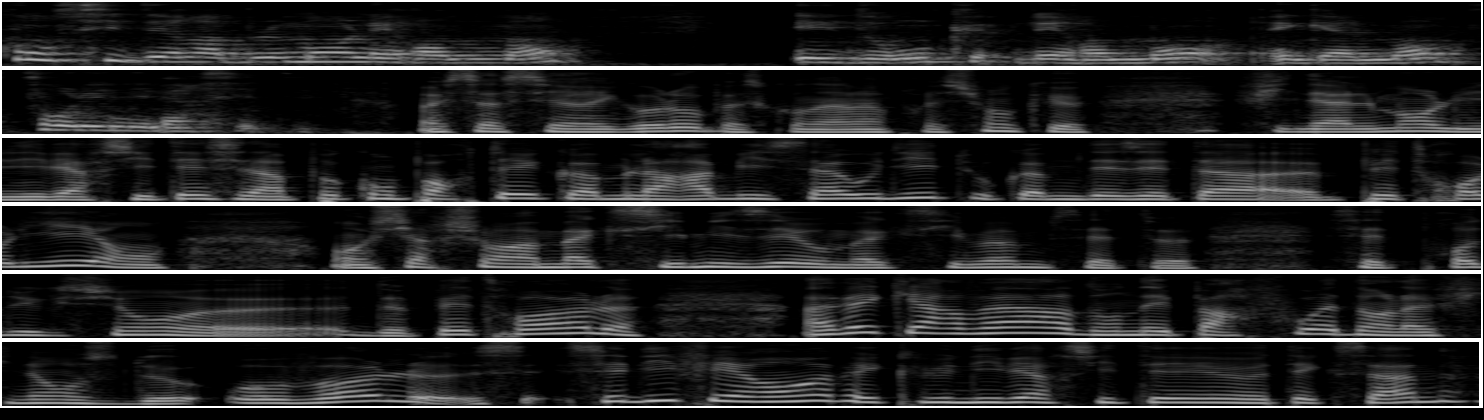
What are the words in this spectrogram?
considérablement les rendements et donc les rendements également pour l'université. Ouais, ça c'est rigolo parce qu'on a l'impression que finalement l'université s'est un peu comportée comme l'Arabie saoudite ou comme des États euh, pétroliers en, en, cherchant à maximiser au maximum cette, cette production euh, de pétrole. Avec Harvard, on est parfois dans la finance de haut vol. C'est différent avec l'université euh, texane?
